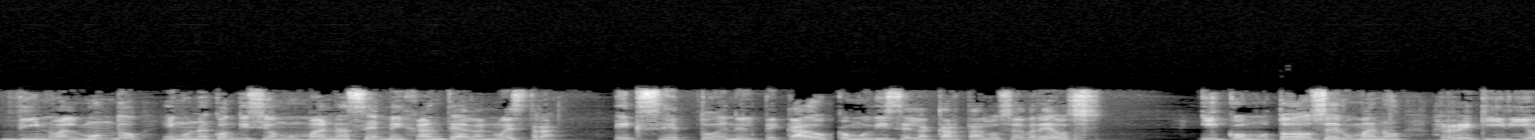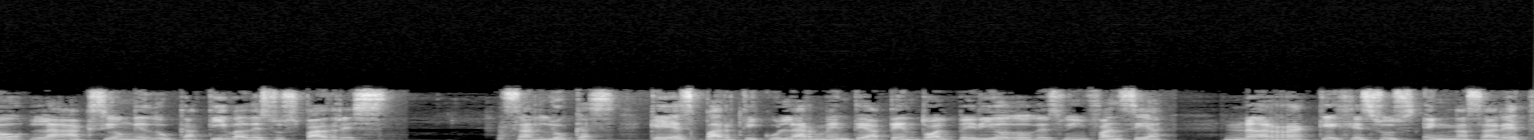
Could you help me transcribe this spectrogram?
vino al mundo en una condición humana semejante a la nuestra, excepto en el pecado, como dice la carta a los Hebreos y como todo ser humano requirió la acción educativa de sus padres. San Lucas, que es particularmente atento al período de su infancia, narra que Jesús en Nazaret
